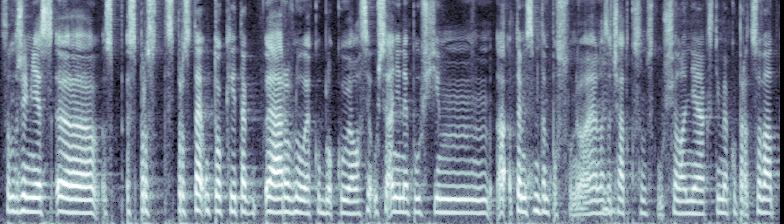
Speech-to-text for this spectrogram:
Samozřejmě z, eh, z, z, prost, z prosté útoky, tak já rovnou jako blokuju. Já vlastně už se ani nepouštím, a je myslím ten posun. Jo. Já na začátku jsem zkoušela nějak s tím jako pracovat,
